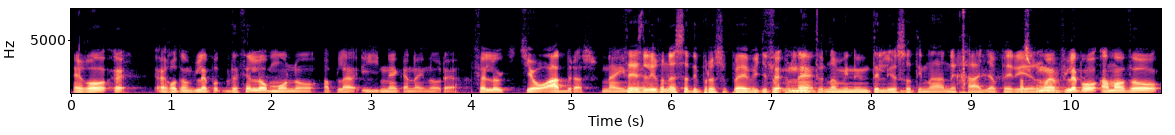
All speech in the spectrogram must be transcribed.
Εγώ, ε, εγώ όταν βλέπω, δεν θέλω μόνο απλά η γυναίκα να είναι ωραία. Θέλω και ο άντρας να είναι. Θες λίγο να σε αντιπροσωπεύει και το Θε- πουλί ναι. του, να μην είναι τελείως ό,τι να είναι χάλια Α περίεργο. πούμε, βλέπω άμα δω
